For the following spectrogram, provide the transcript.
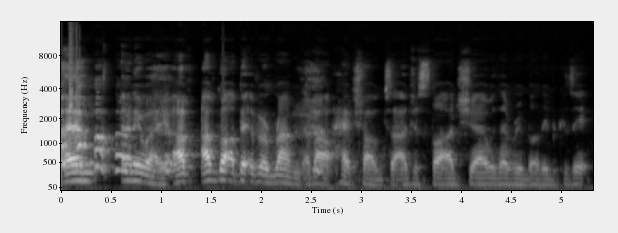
Um, anyway, I've, I've got a bit of a rant about hedgehogs that I just thought I'd share with everybody because it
